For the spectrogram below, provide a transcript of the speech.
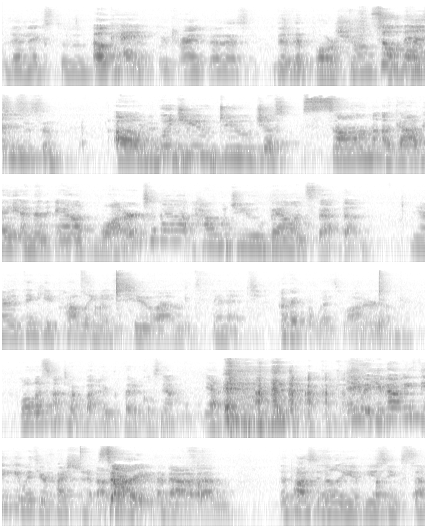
the next two. Okay. We tried the, the, the portion. So then- it's Uh, would you do just some agave and then add water to that? How would you balance that then? Yeah, I would think you'd probably need to um, thin it Okay. with water. Yeah. Well, let's not talk about hypotheticals now. Yeah. anyway, you got me thinking with your question about Sorry. that, about um, the possibility of using some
